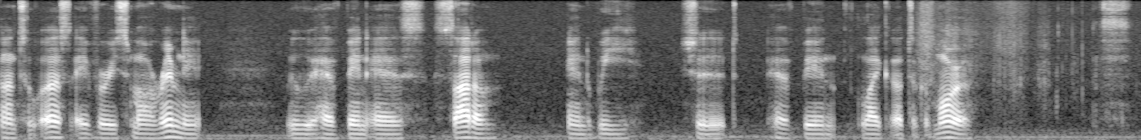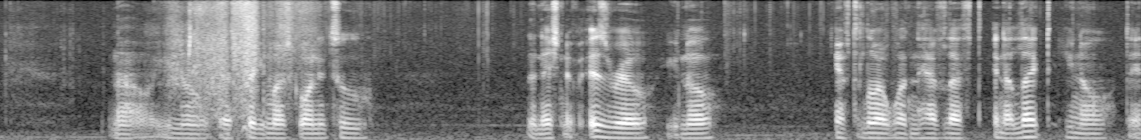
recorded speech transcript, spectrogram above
unto us a very small remnant, we would have been as Sodom, and we should have been like unto Gomorrah. Now, you know, that's pretty much going into the nation of Israel, you know, if the Lord wouldn't have left an elect, you know, the,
